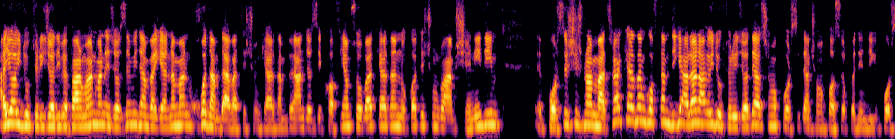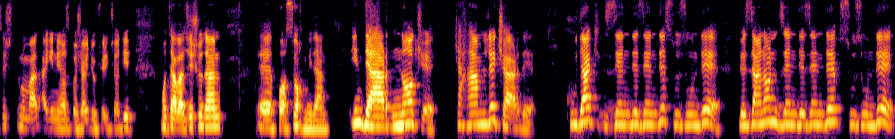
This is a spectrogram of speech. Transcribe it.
ایا دکتر ایجادی بفرمایید من اجازه میدم وگرنه من خودم دعوتشون کردم. به اندازه کافی هم صحبت کردن نکاتشون رو هم شنیدیم. پرسششون هم مطرح کردم. گفتم دیگه الان آقای دکتر ایجادی از شما پرسیدن شما پاسخ بدین. دیگه پرسشتون رو اگه نیاز باشه دکتر ایجادی متوجه شدن پاسخ میدن. این دردناکه که حمله کرده. کودک زنده زنده سوزونده به زنان زنده زنده سوزونده.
